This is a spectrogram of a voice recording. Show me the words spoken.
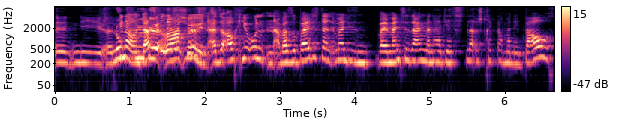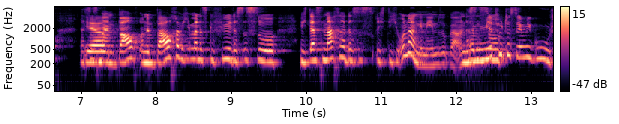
in die äh, Lungenflügel Genau, und das finde ich atmest. schön. Also auch hier unten. Aber sobald ich dann immer diesen, weil manche sagen dann halt, jetzt streckt auch mal den Bauch. Das Ja. ist mein Bauch. Und im Bauch habe ich immer das Gefühl, das ist so, wenn ich das mache, das ist richtig unangenehm sogar. Und das ist mir so, tut das irgendwie gut.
